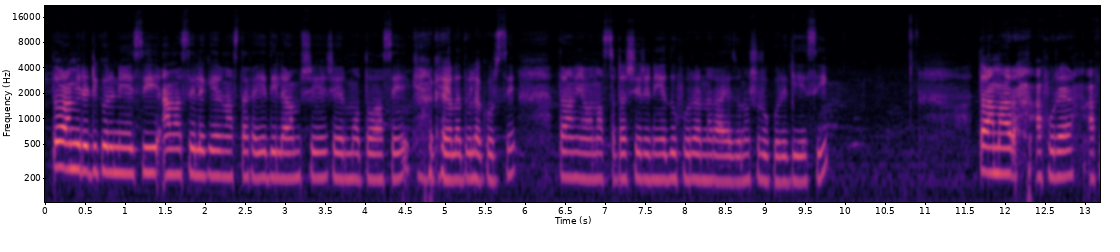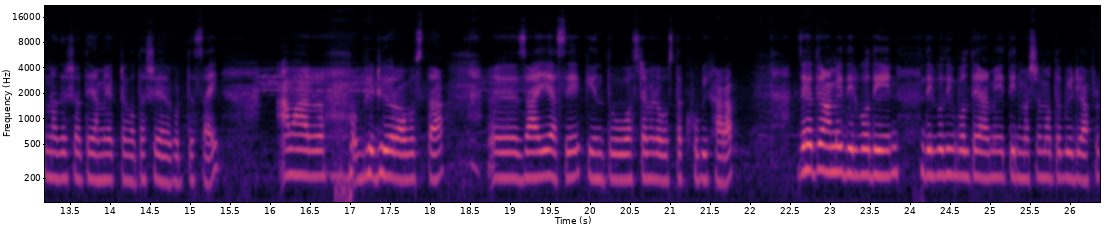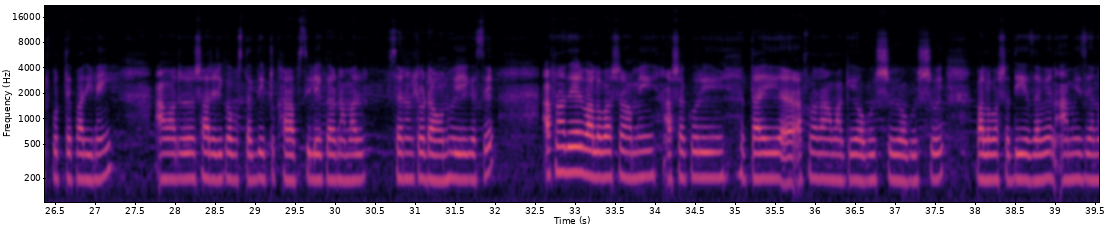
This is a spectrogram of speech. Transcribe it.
তো আমি রেডি করে নিয়েছি, আমার ছেলেকে নাস্তা খাইয়ে দিলাম, সে সের মতো আছে, খেলাধুলা করছে। তা আমি আমার নাস্তাটা সেরে নিয়ে দুপুর রান্নার আয়োজনও শুরু করে দিয়েছি। তো আমার আপুরা, আপনাদের সাথে আমি একটা কথা শেয়ার করতে চাই। আমার ভিডিওর অবস্থা যাই আছে, কিন্তু টাইমের অবস্থা খুবই খারাপ। যেহেতু আমি দীর্ঘদিন দীর্ঘদিন বলতে আমি তিন মাসের মতো ভিডিও আপলোড করতে পারি নাই। আমার শারীরিক অবস্থা একটু খারাপ ছিল কারণে আমার চ্যানেলটা ডাউন হয়ে গেছে। আপনাদের ভালোবাসা আমি আশা করি, তাই আপনারা আমাকে অবশ্যই অবশ্যই ভালোবাসা দিয়ে যাবেন। আমি যেন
